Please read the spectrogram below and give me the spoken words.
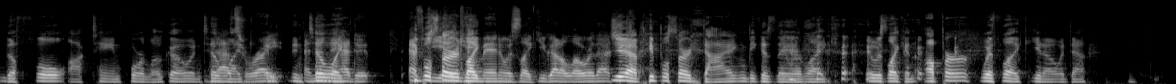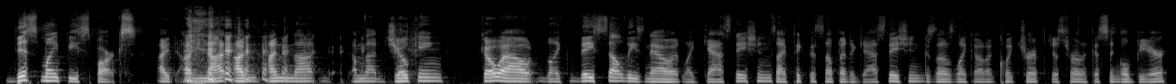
the full octane Four Loco until That's like right. and until like had to. people FDA started, came like- in and was like, "You got to lower that." yeah, shit. people started dying because they were like it was like an upper with like you know a down. This might be Sparks. I, I'm not. I'm. I'm not. I'm not joking. Go out. Like they sell these now at like gas stations. I picked this up at a gas station because I was like on a quick trip just for like a single beer.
